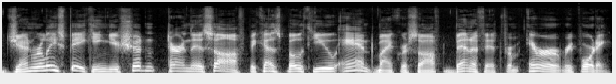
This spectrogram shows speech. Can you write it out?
Generally speaking, you shouldn't turn this off because both you and Microsoft benefit from error reporting.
